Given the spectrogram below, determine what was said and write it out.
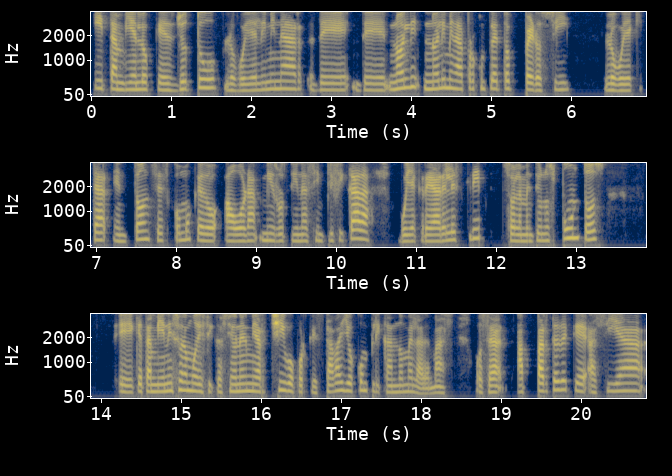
y también lo que es YouTube, lo voy a eliminar de, de no, no eliminar por completo, pero sí lo voy a quitar. Entonces, ¿cómo quedó ahora mi rutina simplificada? Voy a crear el script, solamente unos puntos, eh, que también hice una modificación en mi archivo porque estaba yo complicándome la demás. O sea, aparte de que hacía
